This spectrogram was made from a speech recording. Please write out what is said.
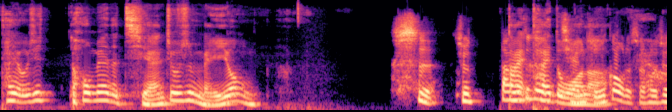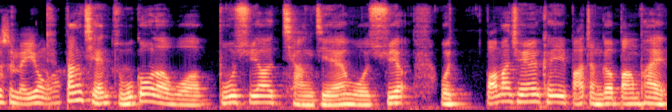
他游戏后面的钱就是没用。是，就当太这个钱太多了足够的时候，就是没用了。当钱足够了，我不需要抢劫，我需要我完完全全可以把整个帮派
